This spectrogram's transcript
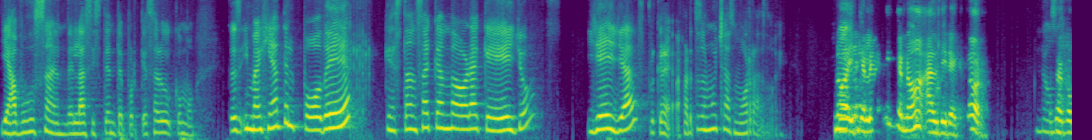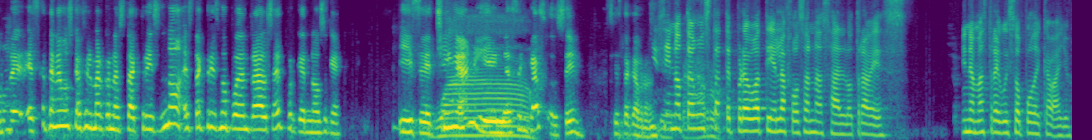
y abusan del asistente porque es algo como entonces, imagínate el poder que están sacando ahora que ellos y ellas, porque aparte son muchas morras, güey. No, y que le dije que no al director. o sea, como es que tenemos que filmar con esta actriz. No, esta actriz no puede entrar al set porque no sé qué. Y se chingan y le hacen caso, sí. Sí está cabrón. Y si no te gusta, te pruebo a ti en la fosa nasal otra vez. Y nada más traigo hisopo de caballo.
